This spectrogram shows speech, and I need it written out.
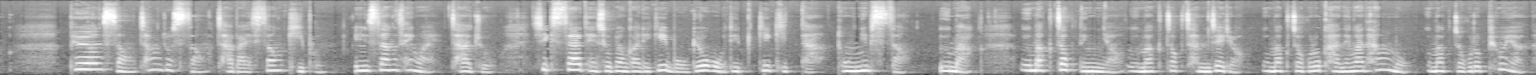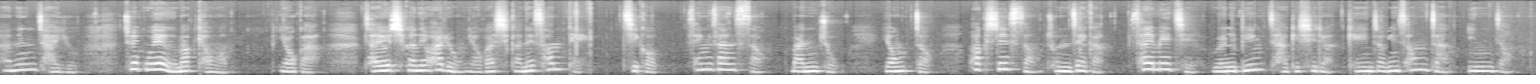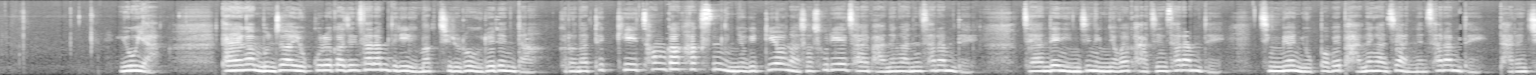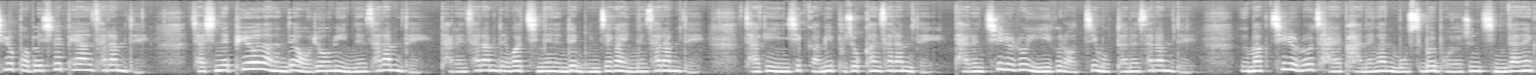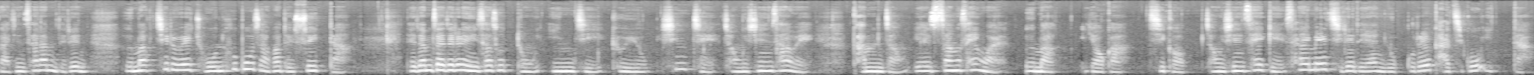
표현성, 창조성, 자발성, 기분, 일상생활, 자조, 식사, 대소변 가리기, 목욕, 옷 입기, 기타, 독립성, 음악, 음악적 능력, 음악적 잠재력, 음악적으로 가능한 항목, 음악적으로 표현하는 자유, 최고의 음악 경험, 여가, 자유 시간의 활용, 여가 시간의 선택, 직업, 생산성, 만족, 영적, 확실성, 존재감, 삶의 질, 웰빙, 자기 실현, 개인적인 성장, 인정. 요약. 다양한 문제와 욕구를 가진 사람들이 음악 치료로 의뢰된다. 그러나 특히 청각 학습 능력이 뛰어나서 소리에 잘 반응하는 사람들, 제한된 인지 능력을 가진 사람들, 직면 요법에 반응하지 않는 사람들, 다른 치료법에 실패한 사람들, 자신을 표현하는데 어려움이 있는 사람들, 다른 사람들과 지내는데 문제가 있는 사람들, 자기 인식감이 부족한 사람들, 다른 치료로 이익을 얻지 못하는 사람들, 음악 치료로 잘 반응한 모습을 보여준 진단을 가진 사람들은 음악 치료의 좋은 후보자가 될 수 있다. 내담자들은 의사소통, 인지, 교육, 신체, 정신사회, 감정, 일상생활, 음악, 여가, 직업, 정신세계, 삶의 질에 대한 욕구를 가지고 있다.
